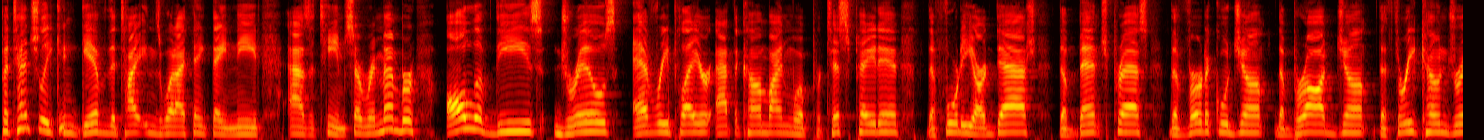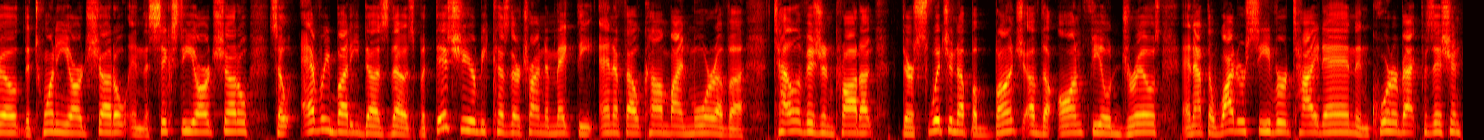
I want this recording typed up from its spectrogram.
potentially can give the Titans what I think they need as a team. So remember, all of these drills, every player at the combine will participate in the 40 yard dash, the bench press, the vertical jump, the broad jump, the three cone drill, the 20 yard shuttle, and the 60 yard shuttle. So everybody does those. But this year, because they're trying to make the NFL combine more of a television product, they're switching up a bunch of the on field drills. And at the wide receiver, tight end, and quarterback position,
